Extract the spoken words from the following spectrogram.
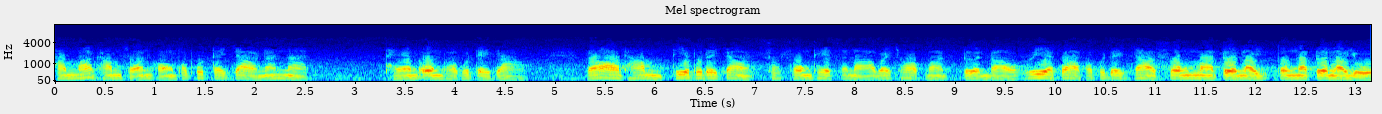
ธรรมะคำสอนของพระพุทธเจ้านั้นนาแทนองค์พระพุทธเจ้าเราเอาธรรมที่พระพุทธเจ้าทรงเทศนาไว้ชอบมาเตือนเรา เรียกว่าพระพุทธเจ้าทรงมาเตือนเราทรงมาเตือนเราอยู่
